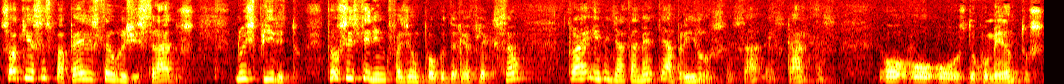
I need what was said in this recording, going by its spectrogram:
Só que esses papéis estão registrados no espírito. Então vocês teriam que fazer um pouco de reflexão para imediatamente abri-los, sabe, as cartas, ou, ou, os documentos,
